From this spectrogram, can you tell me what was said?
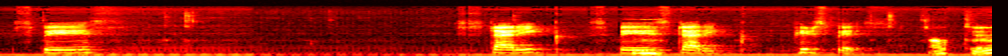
space asterisk space asterisk फिर space okay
